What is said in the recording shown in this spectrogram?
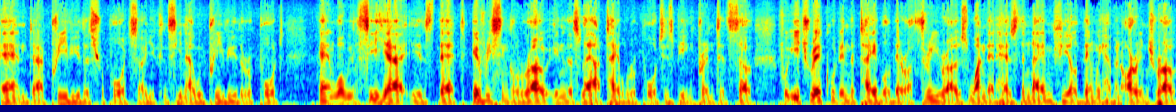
and uh, preview this report so you can see now we preview the report and what we'll see here is that every single row in this layout table report is being printed. So for each record in the table there are three rows, one that has the name field, then we have an orange row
